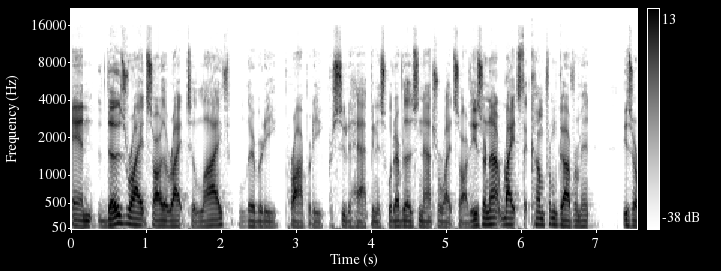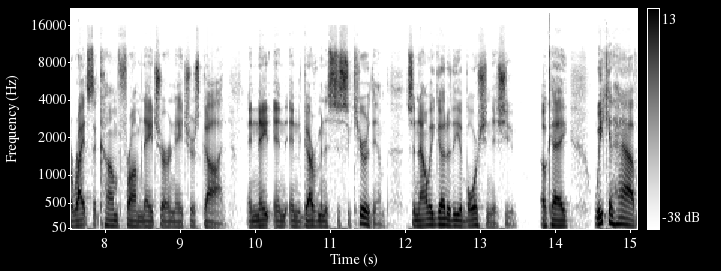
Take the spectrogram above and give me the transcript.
And those rights are the right to life, liberty, property, pursuit of happiness, whatever those natural rights are. These are not rights that come from government. These are rights that come from nature or nature's God, and, and, and the government is to secure them. So now we go to the abortion issue. Okay, we can have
